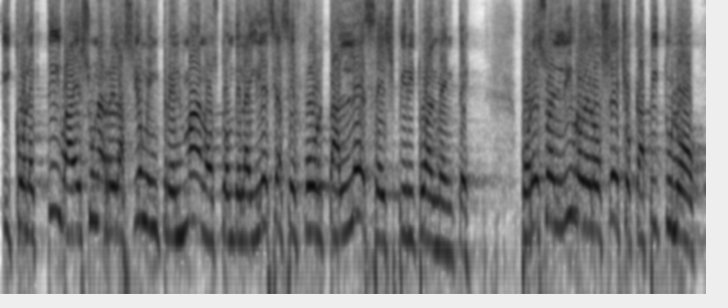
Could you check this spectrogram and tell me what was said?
Y colectiva es una relación entre hermanos donde la iglesia se fortalece espiritualmente. Por eso el libro de los Hechos capítulo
